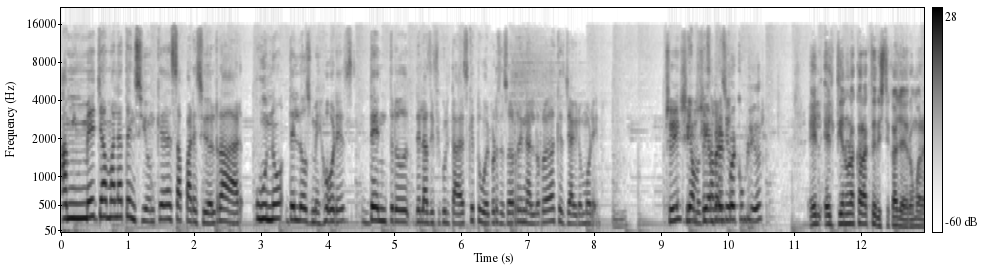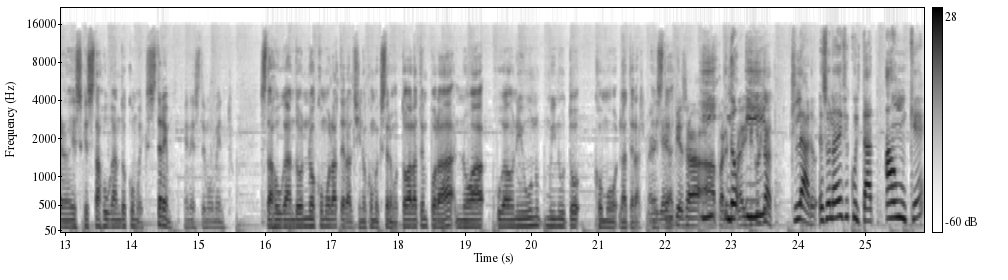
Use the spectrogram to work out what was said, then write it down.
A mí me llama la atención que desapareció del radar uno de los mejores dentro de las dificultades que tuvo el proceso de Reinaldo Rueda, que es Jairo Moreno. Sí, sí, Digamos, siempre fue cumplidor. Él, él tiene una característica, Jairo Moreno, y es que está jugando como extremo en este momento. Está jugando no como lateral, sino como extremo. Toda la temporada no ha jugado ni un minuto como lateral. Ahí este ya año. empieza a Y- aparecer no, una y, dificultad. claro, es una dificultad, aunque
